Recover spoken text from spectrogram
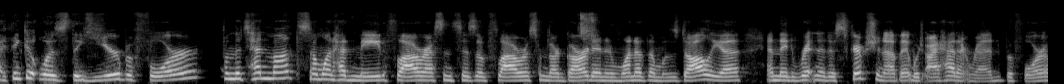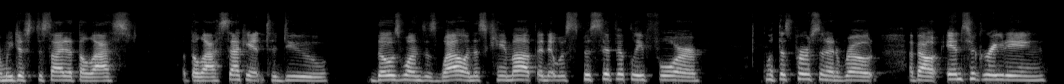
I think it was the year before from the 10 month someone had made flower essences of flowers from their garden and one of them was dahlia and they'd written a description of it which i hadn't read before and we just decided at the last at the last second to do those ones as well and this came up and it was specifically for what this person had wrote about integrating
